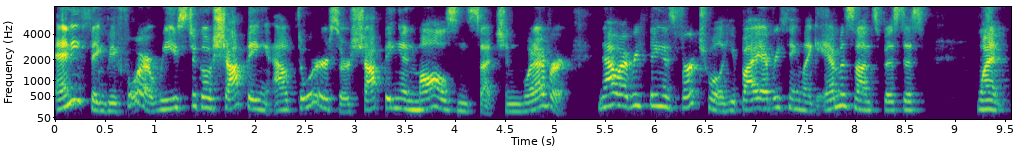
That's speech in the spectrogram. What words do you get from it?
anything before. We used to go shopping outdoors or shopping in malls and such and whatever. Now everything is virtual. You buy everything like Amazon's business went,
